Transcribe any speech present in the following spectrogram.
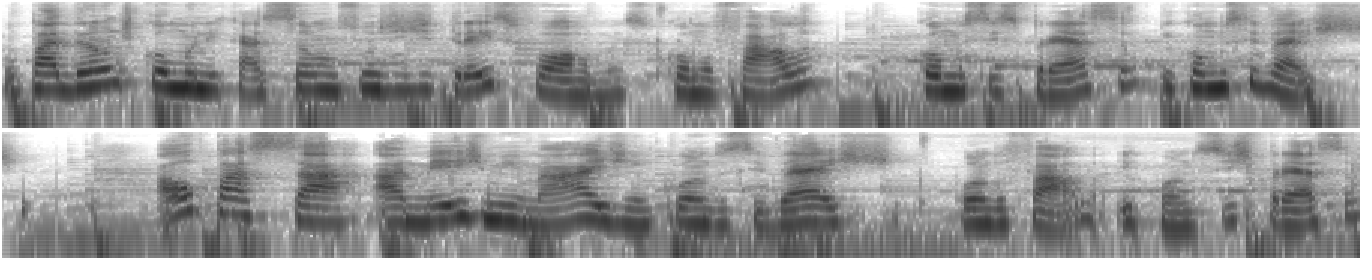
O padrão de comunicação surge de três formas: como fala, como se expressa e como se veste. Ao passar a mesma imagem quando se veste, quando fala e quando se expressa,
